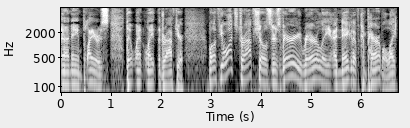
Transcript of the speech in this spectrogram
uh, name players that went late in the draft year. Well, if you watch draft shows, there's very rarely a negative comparable. Like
